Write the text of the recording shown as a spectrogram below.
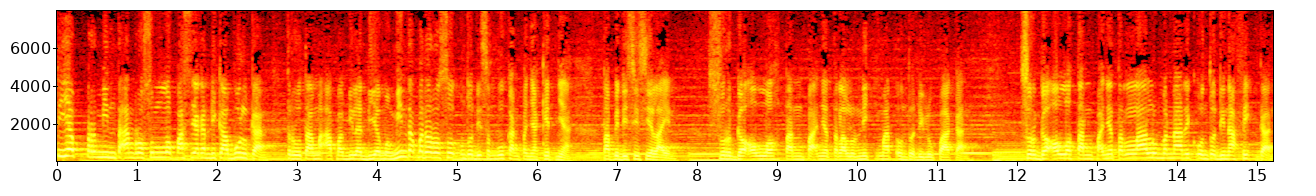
setiap permintaan Rasulullah pasti akan dikabulkan. Terutama apabila dia meminta pada Rasul untuk disembuhkan penyakitnya. Tapi di sisi lain, surga Allah tampaknya terlalu nikmat untuk dilupakan. Surga Allah tampaknya terlalu menarik untuk dinafikkan.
